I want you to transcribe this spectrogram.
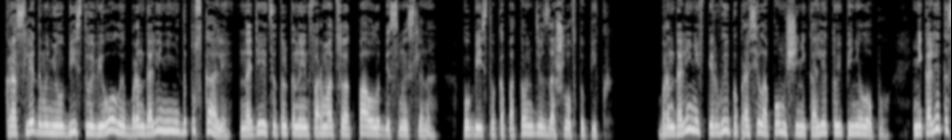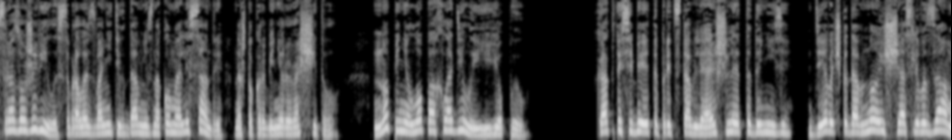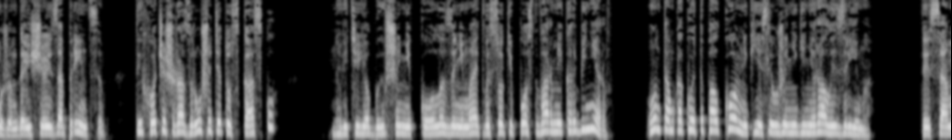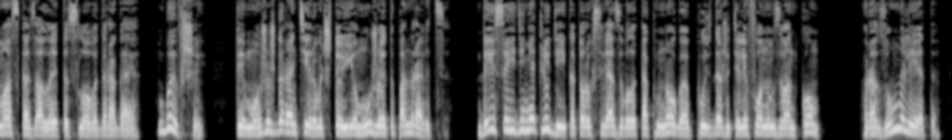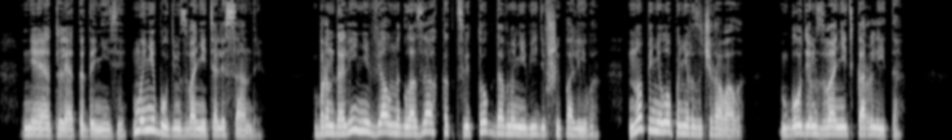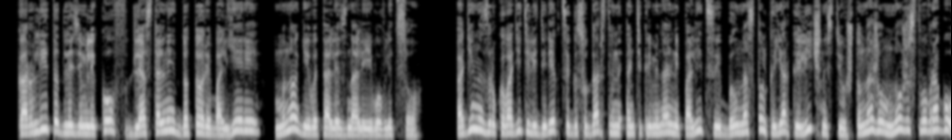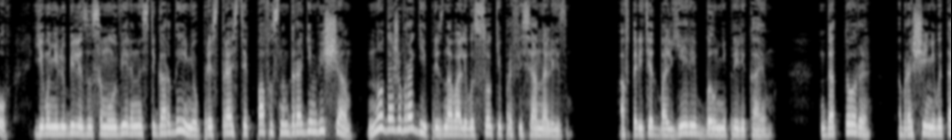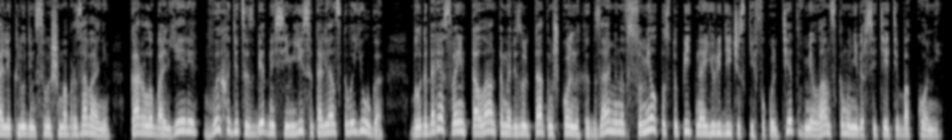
К расследованию убийства Виолы Брандолини не допускали, надеяться только на информацию от Паула бессмысленно. Убийство Капотонди зашло в тупик. Брандолини впервые попросил о помощи Николету и Пенелопу. Николета сразу оживилась, собралась звонить их давней знакомой Алессандре, на что карабинер и рассчитывал. Но Пенелопа охладила ее пыл. «Как ты себе это представляешь, Летта Денизи? Девочка давно и счастлива замужем, да еще и за принцем. Ты хочешь разрушить эту сказку?» Но ведь ее бывший Никола занимает высокий пост в армии карабинеров. Он там какой-то полковник, если уже не генерал из Рима. Ты сама сказала это слово, дорогая. Бывший. Ты можешь гарантировать, что ее мужу это понравится? Да и соединять людей, которых связывало так много, пусть даже телефонным звонком. Разумно ли это? Нет, Лето Денизи, мы не будем звонить Алессандре. Брандолини вял на глазах, как цветок, давно не видевший полива. Но Пенелопа не разочаровала. «Будем звонить Карлита». Карлита для земляков, для остальных Доторе Бальери, многие в Италии знали его в лицо. Один из руководителей дирекции государственной антикриминальной полиции был настолько яркой личностью, что нажил множество врагов. Его не любили за самоуверенность и гордыню, пристрастие к пафосным дорогим вещам, но даже враги признавали высокий профессионализм. Авторитет Бальери был непререкаем. Датторе, обращение в Италии к людям с высшим образованием, Карло Бальери, выходец из бедной семьи с итальянского юга – благодаря своим талантам и результатам школьных экзаменов сумел поступить на юридический факультет в Миланском университете Баккони.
